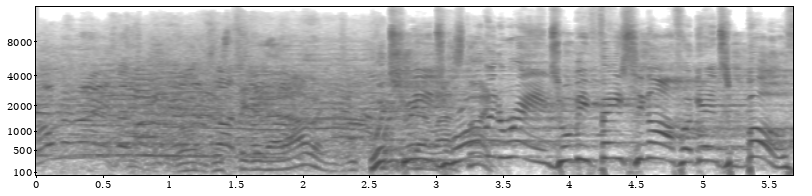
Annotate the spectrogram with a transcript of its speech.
Rome just figured that out. and Which means Roman night. Reigns will be facing off against both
